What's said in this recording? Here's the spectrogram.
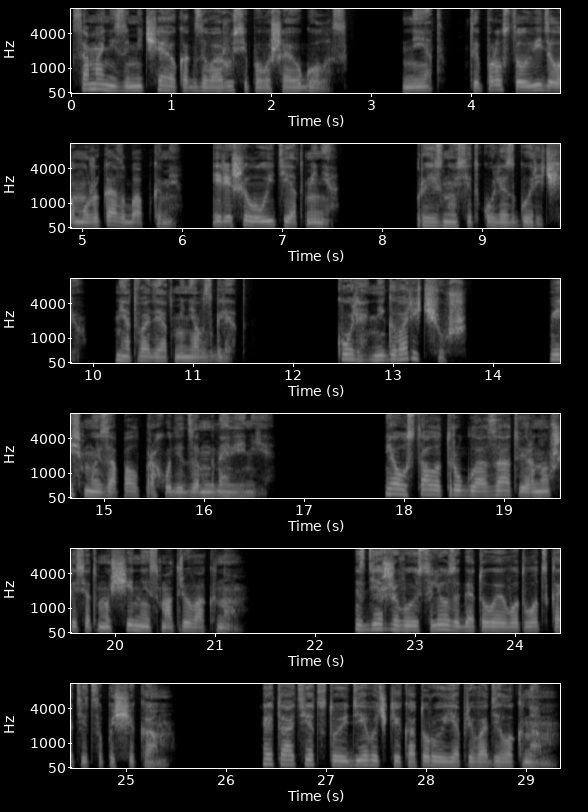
Сама не замечаю, как завожусь и повышаю голос. «Нет, ты просто увидела мужика с бабками и решила уйти от меня», — произносит Коля с горечью, не отводя от меня взгляд. «Коля, не говори чушь». Весь мой запал проходит за мгновение. Я устало тру глаза, отвернувшись от мужчины, и смотрю в окно. Сдерживаю слезы, готовые вот-вот скатиться по щекам. Это отец той девочки, которую я приводила к нам.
